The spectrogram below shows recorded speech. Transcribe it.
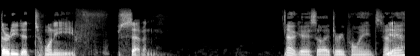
thirty to twenty seven. Okay, so like three points. I yeah, mean, yeah,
